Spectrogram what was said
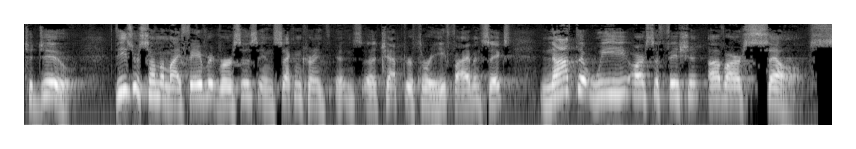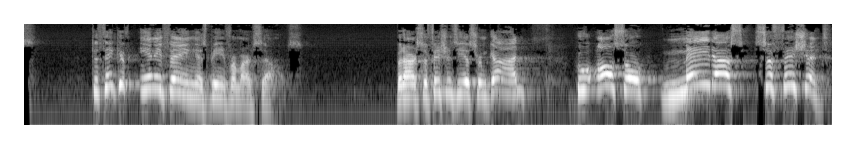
to do. These are some of my favorite verses in 2 Corinthians uh, chapter 3, 5 and 6. Not that we are sufficient of ourselves to think of anything as being from ourselves, But our sufficiency is from God, who also made us sufficient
